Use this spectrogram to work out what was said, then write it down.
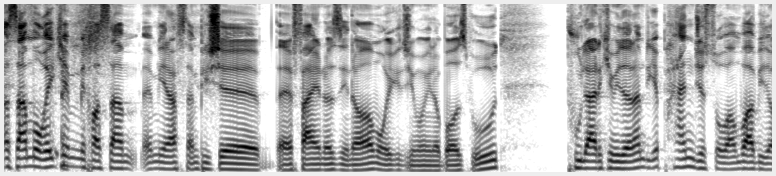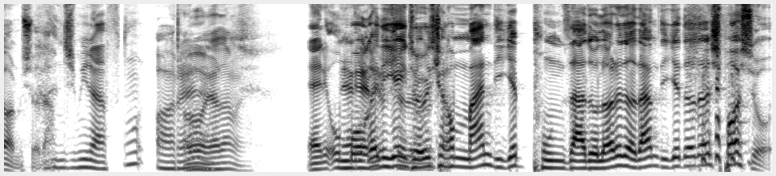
مثلا موقعی که می‌خواستم می‌رفتم پیش فریناز اینا موقعی که جیم و اینا باز بود پول رو که میدارم دیگه پنج صبح باید بیدار می‌شدم. پنج می‌رفت. آره. یادمه. یعنی اون نه، موقع دیگه اینطوری. که خب من دیگه 15 دلار دادم دیگه داداش پاشو.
